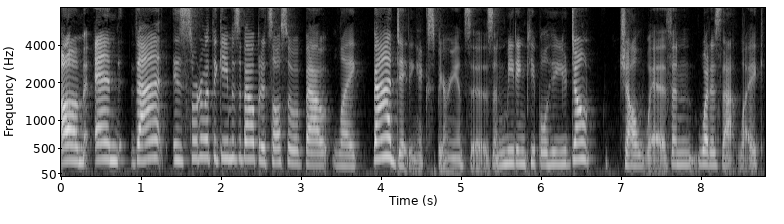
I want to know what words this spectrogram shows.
Um, and that is sort of what the game is about, but it's also about like bad dating experiences and meeting people who you don't gel with and what is that like.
